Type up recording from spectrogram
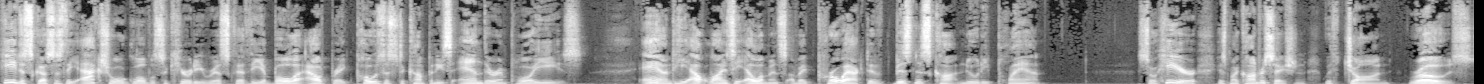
He discusses the actual global security risk that the Ebola outbreak poses to companies and their employees. And he outlines the elements of a proactive business continuity plan. So here is my conversation with John Rose.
